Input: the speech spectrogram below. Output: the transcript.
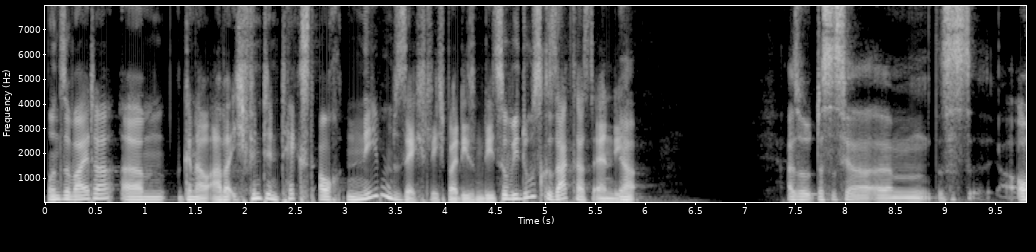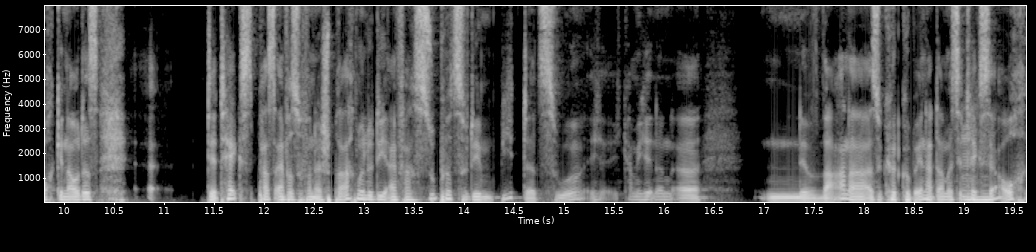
und so weiter. Ähm, genau, aber ich finde den Text auch nebensächlich bei diesem Lied, so wie du es gesagt hast, Andy. Ja. Also das ist ja, ähm, das ist auch genau das. Äh, Der Text passt einfach so von der Sprachmelodie einfach super zu dem Beat dazu. Ich, ich kann mich erinnern, äh, Nirvana, also Kurt Cobain hat damals die Texte auch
